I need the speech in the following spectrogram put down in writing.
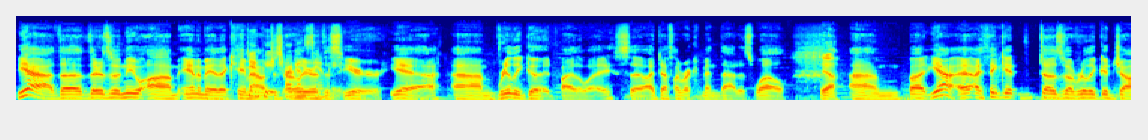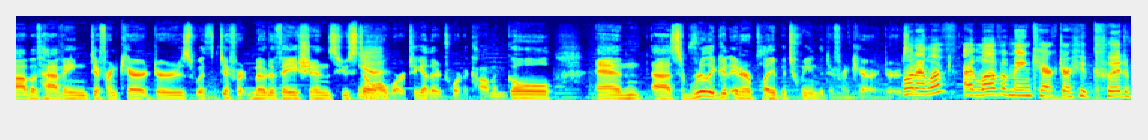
Yeah, the there's a new um, anime that came out just Dragon earlier this year. Yeah, um, really good, by the way. So I definitely recommend that as well. Yeah. Um, but yeah, I, I think it does a really good job of having different characters with different motivations who still Yeah. all work together toward a common goal, and uh, some really good interplay between the different characters. Well, and I love I love a main character who could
